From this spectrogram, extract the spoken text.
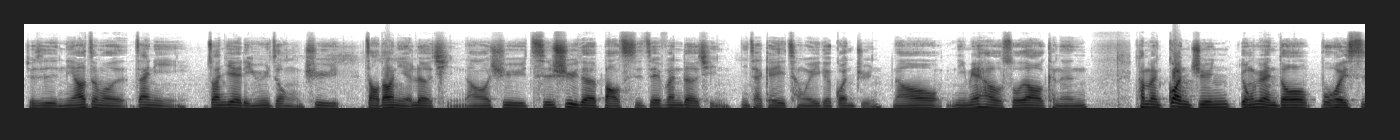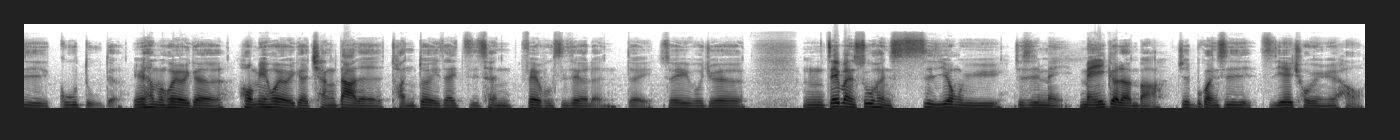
就是你要怎么在你专业领域中去找到你的热情，然后去持续的保持这份热情，你才可以成为一个冠军。然后里面还有说到，可能他们冠军永远都不会是孤独的，因为他们会有一个后面会有一个强大的团队在支撑菲尔普斯这个人。对，所以我觉得。嗯，这本书很适用于就是每每一个人吧，就是不管是职业球员也好，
